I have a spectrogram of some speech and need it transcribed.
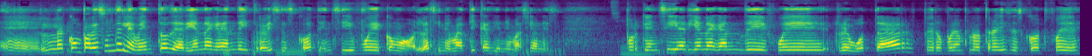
Eh, la comparación del evento de Ariana Grande y Travis Scott en sí fue como las cinemáticas y animaciones. Sí. Porque en sí Ariana Grande fue rebotar, pero por ejemplo Travis Scott fue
